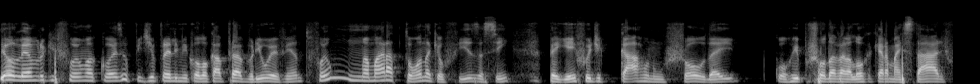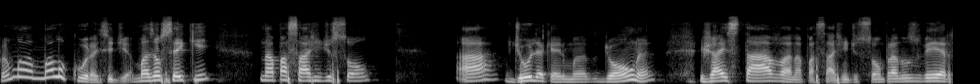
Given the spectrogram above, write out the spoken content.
eu lembro que foi uma coisa, eu pedi para ele me colocar para abrir o evento, foi uma maratona que eu fiz assim, peguei, fui de carro num show, daí corri pro show da Vera Louca que era mais tarde, foi uma, uma loucura esse dia. Mas eu sei que na passagem de som a Julia, que é a irmã do John, né, já estava na passagem de som para nos ver.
